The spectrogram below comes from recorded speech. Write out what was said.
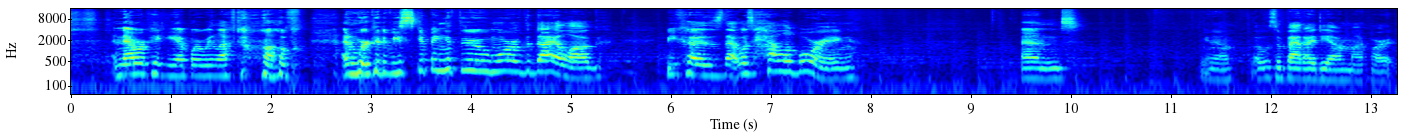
and now we're picking up where we left off, and we're going to be skipping through more of the dialogue because that was hella boring. And, you know, that was a bad idea on my part.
